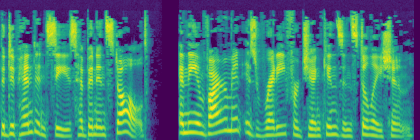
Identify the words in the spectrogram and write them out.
The dependencies have been installed, and the environment is ready for Jenkins installation.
